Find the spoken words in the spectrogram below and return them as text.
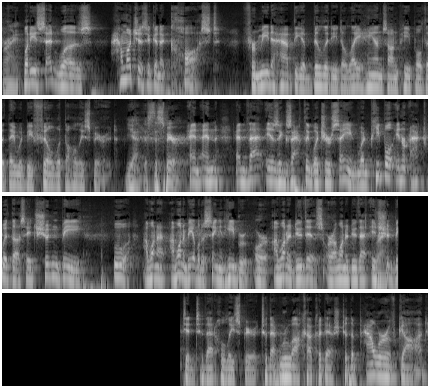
Right. What he said was, "How much is it going to cost for me to have the ability to lay hands on people that they would be filled with the Holy Spirit?" Yeah, it's the spirit. And and and that is exactly what you're saying. When people interact with us, it shouldn't be, "Ooh, I want to I want to be able to sing in Hebrew," or "I want to do this," or "I want to do that." It Right. should be connected to that Holy Spirit, to that Ruach Hakodesh, to the power of God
